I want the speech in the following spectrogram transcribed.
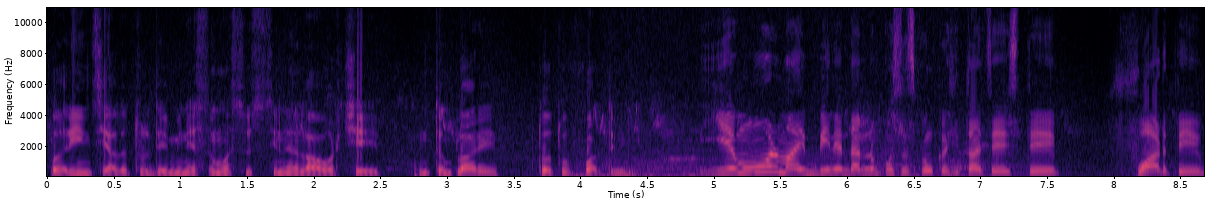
părinții alături de mine să mă susține la orice întâmplare, totul foarte bine. E mult mai bine, dar nu pot să spun că situația este foarte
